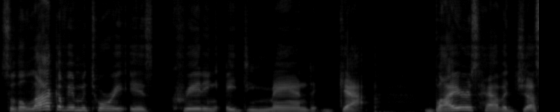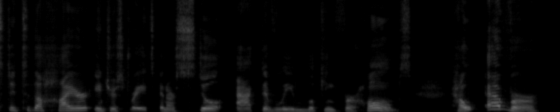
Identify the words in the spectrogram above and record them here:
So the lack of inventory is creating a demand gap. Buyers have adjusted to the higher interest rates and are still actively looking for homes. However,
